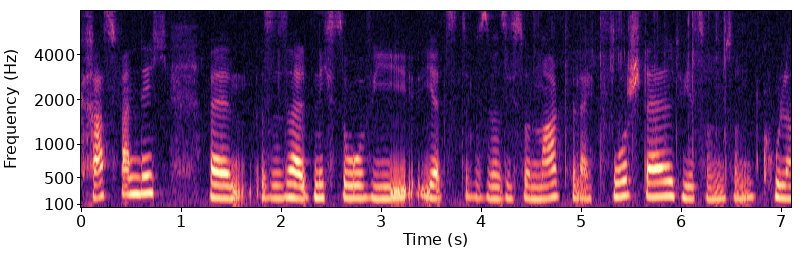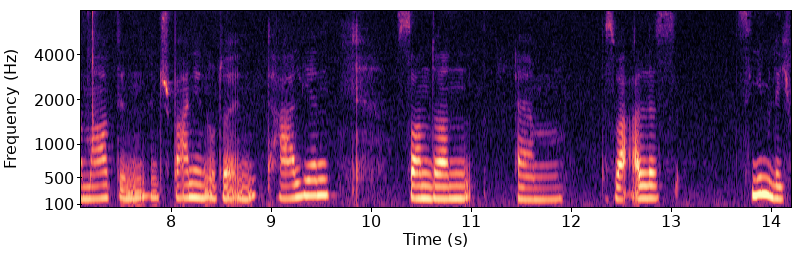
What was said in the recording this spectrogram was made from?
krass fand ich, weil es ist halt nicht so wie jetzt, was man sich so einen Markt vielleicht vorstellt, wie jetzt so ein, so ein cooler Markt in, in Spanien oder in Italien, sondern ähm, das war alles ziemlich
